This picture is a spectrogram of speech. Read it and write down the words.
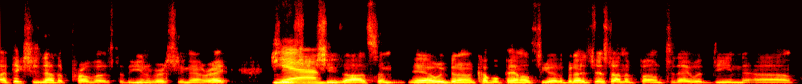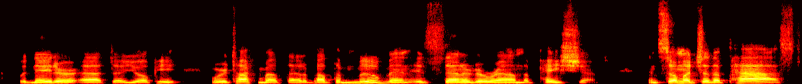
I think she's now the provost of the university now, right? She's, yeah, she's awesome. Yeah, we've been on a couple panels together. But I was just on the phone today with Dean uh, with Nader at UOP. Uh, we were talking about that about the movement is centered around the patient and so much of the past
